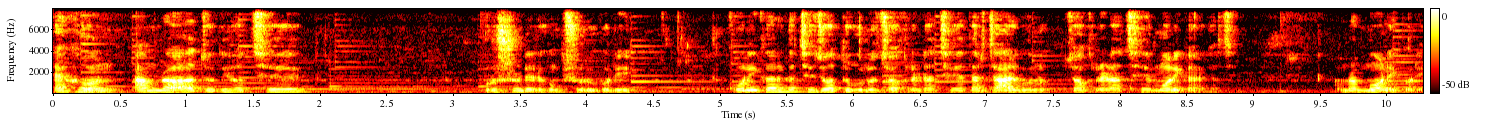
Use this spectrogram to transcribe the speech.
এখন আমরা যদি হচ্ছে প্রশ্নটা এরকম শুরু করি কণিকার কাছে যতগুলো চকলেট আছে, তার চারগুলো চকলেট আছে মনিকার কাছে। আমরা মনে করি।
